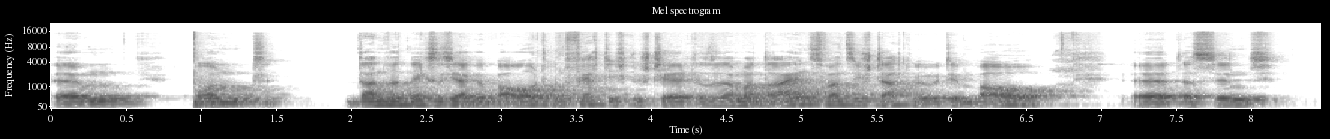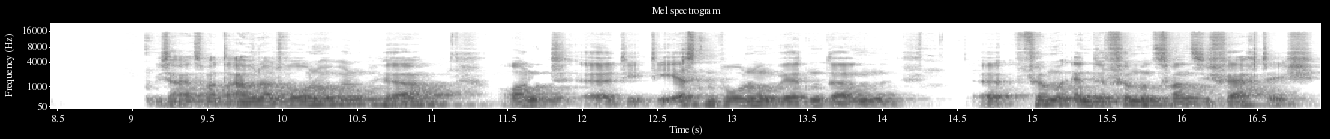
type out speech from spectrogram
Ähm, und dann wird nächstes Jahr gebaut und fertiggestellt. Also sagen wir 23 starten wir mit dem Bau. Äh, das sind, ich sage jetzt mal 300 Wohnungen, ja. Und äh, die, die ersten Wohnungen werden dann äh, Ende 25 fertig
